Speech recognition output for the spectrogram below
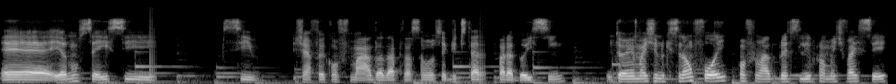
É, eu não sei se, se já foi confirmado a adaptação, eu sei que Teto para dois sim. Então eu imagino que se não foi confirmado para esse livro, provavelmente vai ser.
